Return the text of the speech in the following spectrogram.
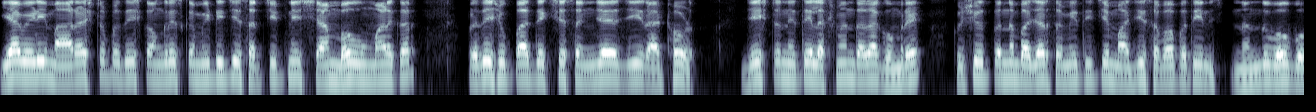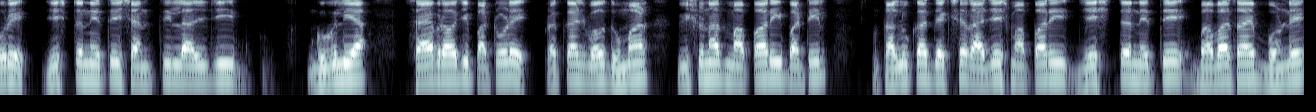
यावेळी महाराष्ट्र प्रदेश काँग्रेस कमिटीचे सरचिटणीस श्यामभाऊ उमाळकर प्रदेश उपाध्यक्ष संजयजी राठोड ज्येष्ठ नेते लक्ष्मणदादा घुमरे कृषी उत्पन्न बाजार समितीचे माजी सभापती नंदूभाऊ बोरे ज्येष्ठ नेते शांतीलालजी गुगलिया साहेबरावजी पाटोळे प्रकाशभाऊ धुमाळ विश्वनाथ मापारी पाटील तालुकाध्यक्ष राजेश मापारी ज्येष्ठ नेते बाबासाहेब भोंडे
